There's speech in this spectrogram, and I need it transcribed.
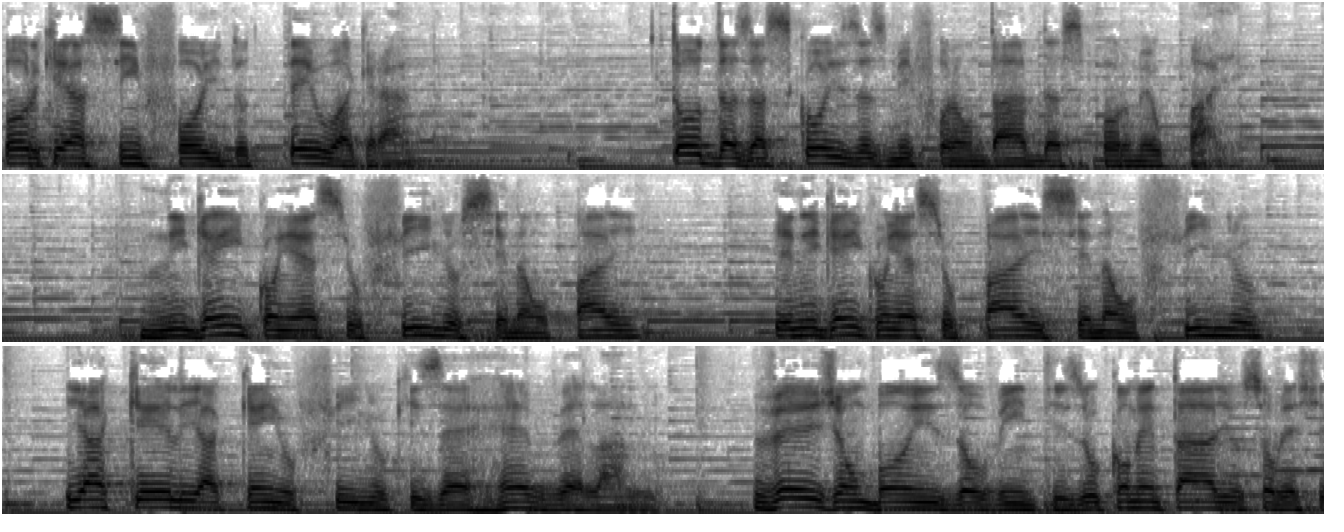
porque assim foi do teu agrado. Todas as coisas me foram dadas por meu Pai. Ninguém conhece o Filho senão o Pai, e ninguém conhece o Pai senão o Filho, e aquele a quem o Filho quiser revelá-lo. Vejam, bons ouvintes, o comentário sobre este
